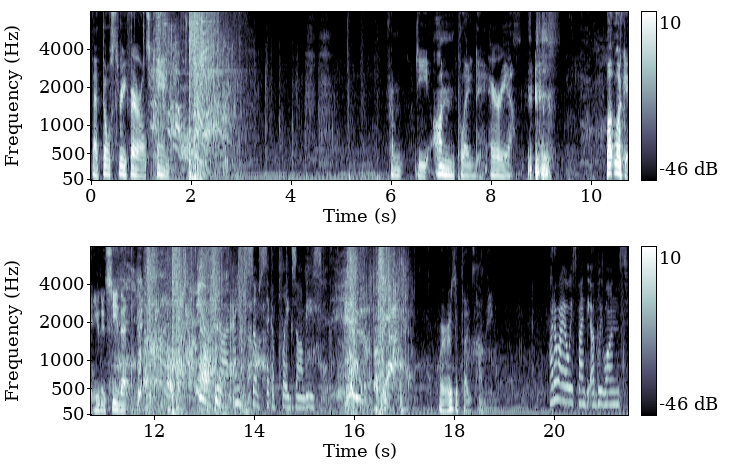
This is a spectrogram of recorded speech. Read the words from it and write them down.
that those three ferals came from the unplagued area. but look at you can see that God, I am so sick of plague zombies. where is the plague zombie? Why do I always find the ugly ones?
